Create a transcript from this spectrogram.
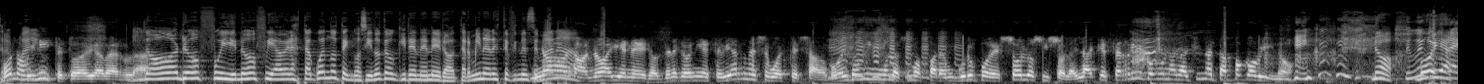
Vos no viniste todavía a verla. No, no fui, no fui. A ver, ¿hasta cuándo tengo? Si no, tengo que ir en enero. ¿Terminan este fin de semana? No, no, no hay enero. Tenés que venir este viernes o este sábado. Porque el domingo lo hacemos para un grupo de solos y solas. Y la que se ríe como una gallina tampoco vino. no, voy voy a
